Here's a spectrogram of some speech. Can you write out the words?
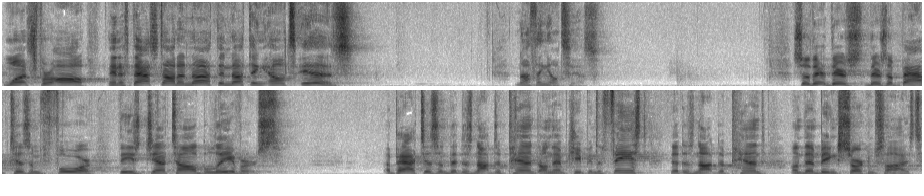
once for all. And if that's not enough, then nothing else is. Nothing else is. So there, there's, there's a baptism for these Gentile believers. A baptism that does not depend on them keeping the feast, that does not depend on them being circumcised.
